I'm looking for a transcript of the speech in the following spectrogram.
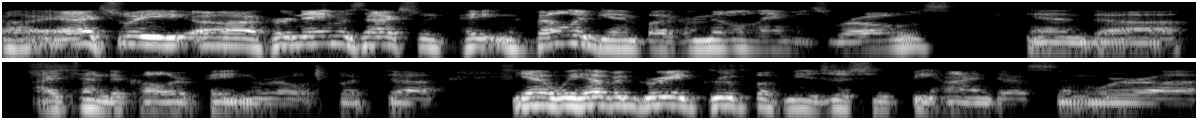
uh, actually, her name is actually Payton Velligan, but her middle name is Rose. And uh, I tend to call her Payton Rose. But uh, yeah, we have a great group of musicians behind us, and we're uh,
